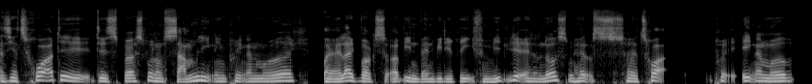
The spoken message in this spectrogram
Altså, jeg tror, det, det er et spørgsmål om sammenligning på en eller anden måde. Ikke? Og jeg er heller ikke vokset op i en vanvittig rig familie eller noget som helst. Så jeg tror på en eller anden måde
